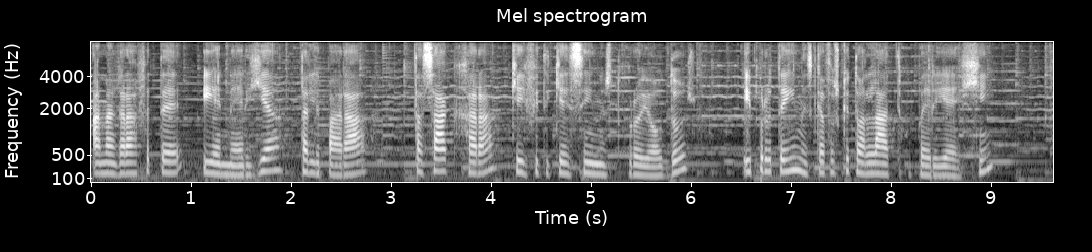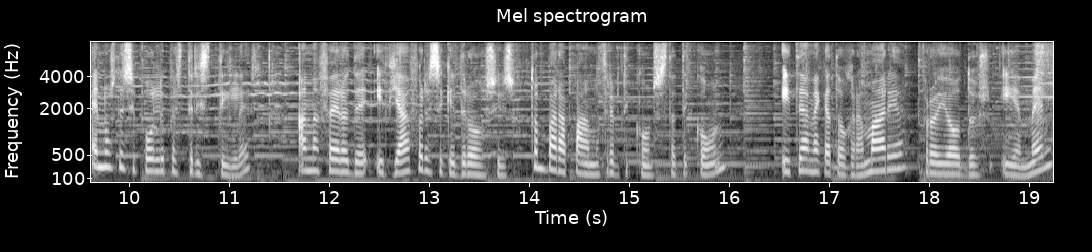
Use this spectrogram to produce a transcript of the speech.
αναγράφεται η ενέργεια, τα λιπαρά, τα σάκχαρα και οι φυτικές ίνες του προϊόντος, οι πρωτεΐνες καθώς και το αλάτι που περιέχει, ενώ στις υπόλοιπες τρεις στήλες αναφέρονται οι διάφορες συγκεντρώσεις των παραπάνω θρεπτικών συστατικών, είτε ανά 100 γραμμάρια, προϊόντος EML,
